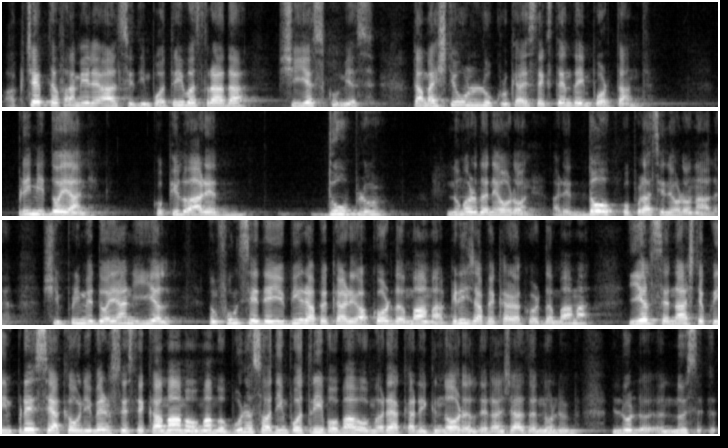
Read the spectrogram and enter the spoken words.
acceptă familia, alții din potrivă strada și ies cum ies. Dar mai știu un lucru care este extrem de important. Primii doi ani, copilul are dublu numărul de neuroni, are două populații neuronale. Și în primii doi ani, el, în funcție de iubirea pe care o acordă mama, grija pe care o acordă mama, el se naște cu impresia că Universul este ca mama, o mamă bună, sau din potrivă, o mamă mărea care ignoră, îl deranjează, nu, nu, nu se,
